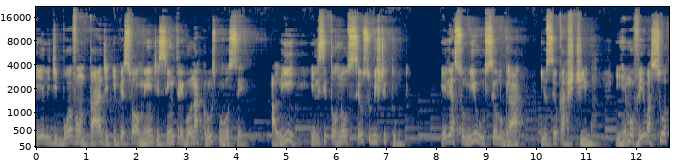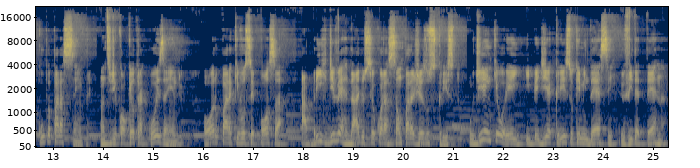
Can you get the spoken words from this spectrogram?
Ele, de boa vontade e pessoalmente, se entregou na cruz por você. Ali, Ele se tornou seu substituto. Ele assumiu o seu lugar e o seu castigo e removeu a sua culpa para sempre. Antes de qualquer outra coisa, Andrew, oro para que você possa abrir de verdade o seu coração para Jesus Cristo. O dia em que orei e pedi a Cristo que me desse vida eterna,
